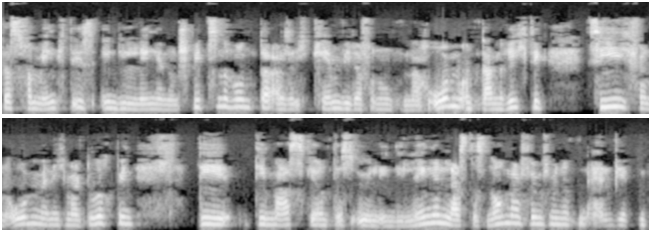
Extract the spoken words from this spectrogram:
das vermengt ist, in die Längen und Spitzen runter. Also ich kämme wieder von unten nach oben und dann richtig ziehe ich von oben, wenn ich mal durch bin, die, die Maske und das Öl in die Längen, lasst das nochmal fünf Minuten einwirken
